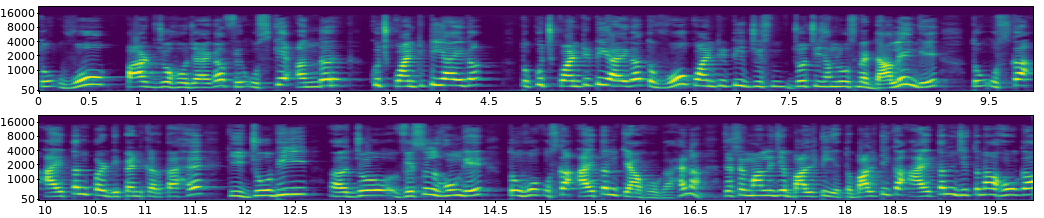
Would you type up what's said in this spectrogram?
तो वो पार्ट जो हो जाएगा, फिर उसके अंदर कुछ क्वांटिटी आएगा। तो कुछ क्वांटिटी आएगा तो वो क्वांटिटी जिस, जो चीज़ हम लोग उसमें डालेंगे तो उसका आयतन पर डिपेंड करता है कि जो भी जो विसल होंगे तो वो उसका आयतन क्या होगा, है ना? जैसे मान लीजिए बाल्टी है तो बाल्टी का आयतन जितना होगा,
